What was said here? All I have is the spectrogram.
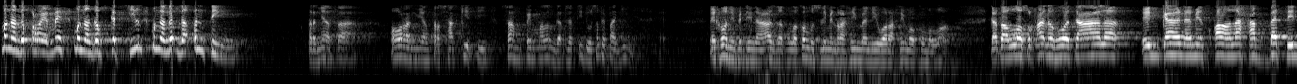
Menganggap remeh, menganggap kecil, menganggap nggak penting. Ternyata orang yang tersakiti sampai malam nggak bisa tidur sampai paginya. Ikhwani fiddina azakullah muslimin rahimani wa rahimakumullah. Kata Allah Subhanahu wa taala, "In kana mithqala habbatin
